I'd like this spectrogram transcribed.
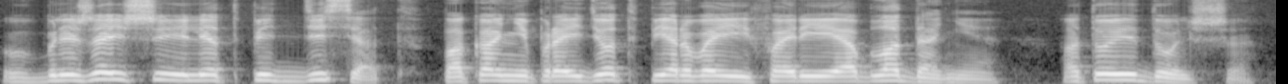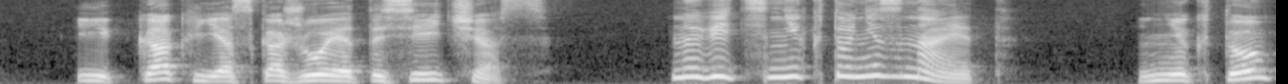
В ближайшие лет пятьдесят, пока не пройдет первая эйфория обладания, а то и дольше. И как я скажу это сейчас? Но ведь никто не знает. Никто?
